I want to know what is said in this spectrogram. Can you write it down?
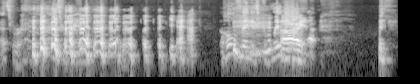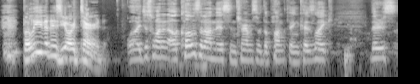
That's right. That's random. yeah. The whole thing is completely. All right. Believe it is your turn. Well, I just wanted. I'll close it on this in terms of the punk thing because, like, there's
